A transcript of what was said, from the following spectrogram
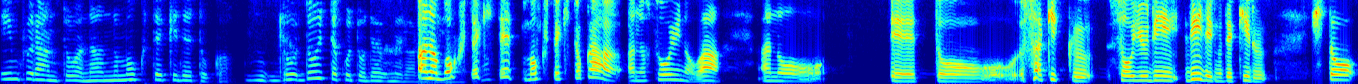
インプラントは何の目的でとか、どどういったことで埋められるあの、目的で、目的とか、あの、そういうのは、あの、えー、っと、サーキック、そういうリリーディングできる人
